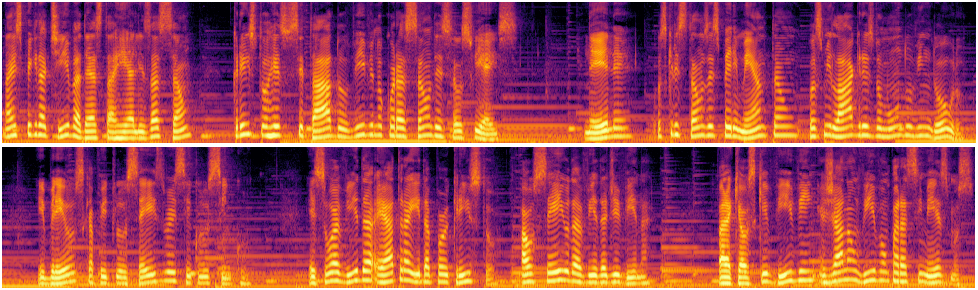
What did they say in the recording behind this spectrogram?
Na expectativa desta realização, Cristo ressuscitado vive no coração de seus fiéis. Nele, os cristãos experimentam os milagres do mundo vindouro. Hebreus capítulo 6, versículo 5 e sua vida é atraída por Cristo ao seio da vida divina, para que aos que vivem já não vivam para si mesmos,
